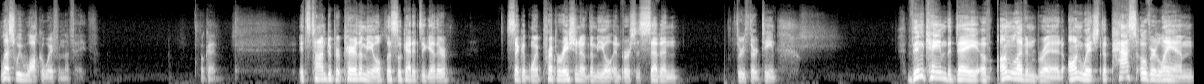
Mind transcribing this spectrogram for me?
lest we walk away from the faith. Okay. It's time to prepare the meal. Let's look at it together. Second point preparation of the meal in verses 7 through 13. Then came the day of unleavened bread on which the Passover lamb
